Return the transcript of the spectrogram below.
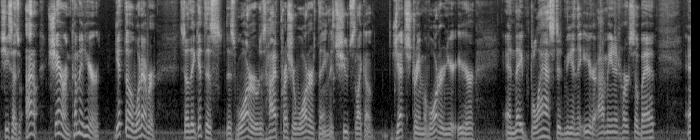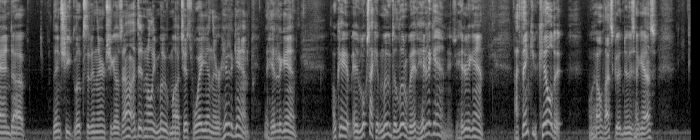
She says, I don't, Sharon, come in here, get the whatever. So they get this this water, this high pressure water thing that shoots like a jet stream of water in your ear, and they blasted me in the ear. I mean, it hurt so bad. And uh, then she looks it in there and she goes, "Oh, it didn't really move much. It's way in there. Hit it again. They hit it again. Okay, it, it looks like it moved a little bit. Hit it again. Hit it again. I think you killed it. Well, that's good news, I guess.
